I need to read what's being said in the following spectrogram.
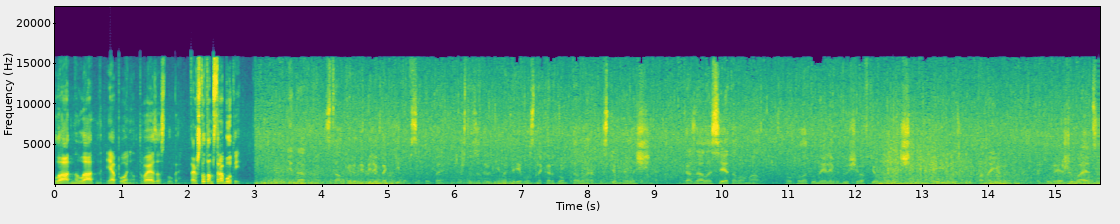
Ладно, ладно, я понял, твоя заслуга. Так что там с работой? Недавно сталкеры выбили бандитов с АПП, что затруднило перевоз на кордон товаров из темной лощины. Казалось, этого мало. Около туннеля, ведущего в темную лощину, появилась группа наемников, которые ошиваются,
